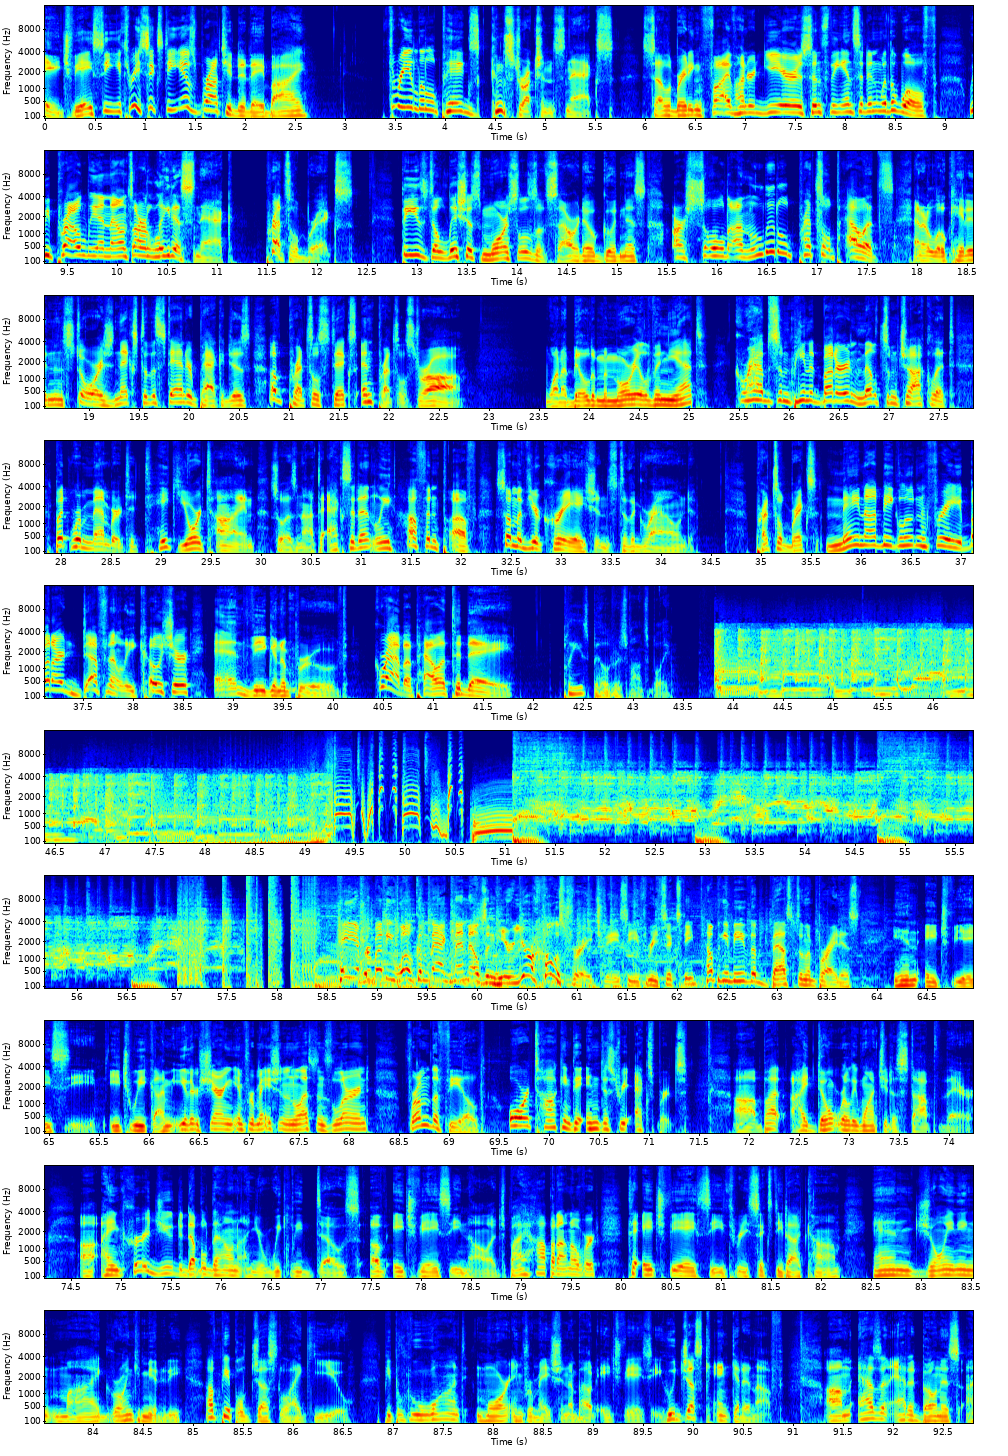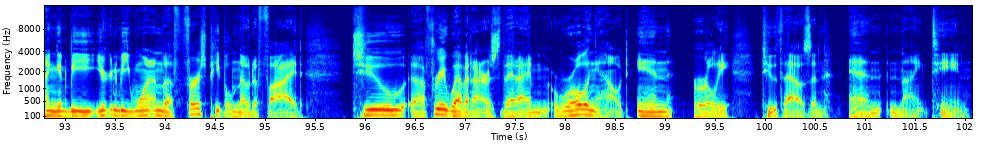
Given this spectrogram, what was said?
HVAC 360 is brought to you today by Three Little Pigs Construction Snacks. Celebrating 500 years since the incident with the wolf, we proudly announce our latest snack, pretzel bricks. These delicious morsels of sourdough goodness are sold on little pretzel pallets and are located in stores next to the standard packages of pretzel sticks and pretzel straw. Want to build a memorial vignette? Grab some peanut butter and melt some chocolate, but remember to take your time so as not to accidentally huff and puff some of your creations to the ground. Pretzel bricks may not be gluten free, but are definitely kosher and vegan approved. Grab a pallet today. Please build responsibly. Everybody, welcome back. Matt Nelson here, your host for HVAC 360, helping you be the best and the brightest in HVAC. Each week I'm either sharing information and lessons learned from the field or talking to industry experts. Uh, but I don't really want you to stop there. Uh, I encourage you to double down on your weekly dose of HVAC knowledge by hopping on over to HVAC360.com and joining my growing community of people just like you. People who want more information about HVAC, who just can't get enough. Um, as an added bonus, I'm going to be you're going to be one of the first people notified to uh, free webinars that I'm rolling out in early 2019.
